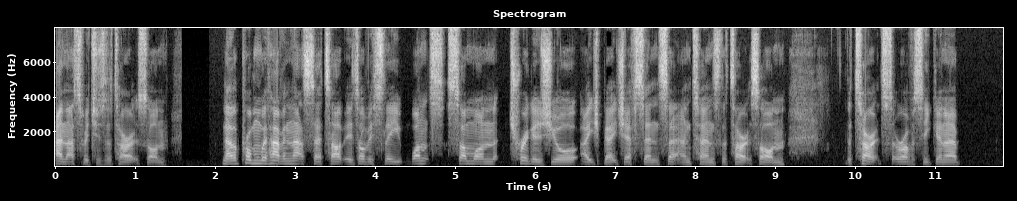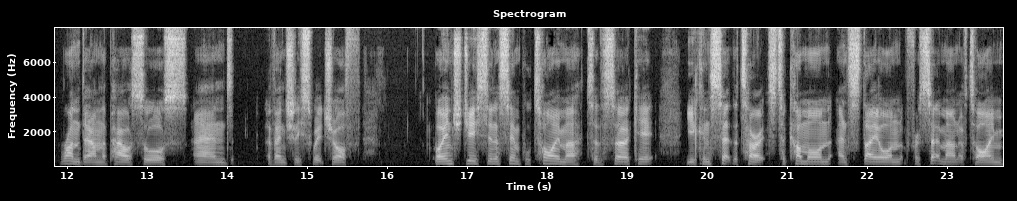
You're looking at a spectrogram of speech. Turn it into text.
and that switches the turrets on. Now the problem with having that set up is obviously once someone triggers your HBHF sensor and turns the turrets on, the turrets are obviously going to run down the power source and eventually switch off. By introducing a simple timer to the circuit, you can set the turrets to come on and stay on for a set amount of time.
